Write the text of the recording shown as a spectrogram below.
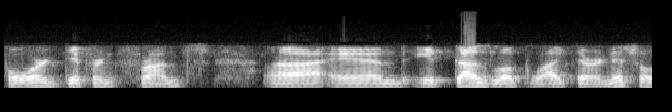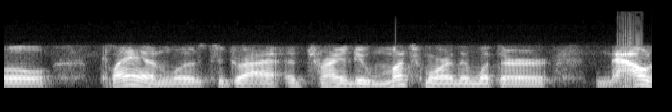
four different fronts, uh, and it does look like their initial plan was to try try and do much more than what they're now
